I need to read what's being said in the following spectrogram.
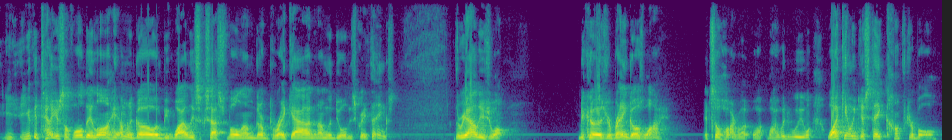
You, you could tell yourself all day long, hey, I'm going to go and be wildly successful, and I'm going to break out, and I'm going to do all these great things. The reality is you won't. Because your brain goes, why? It's so hard. Why, why, why would we? Why can't we just stay comfortable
